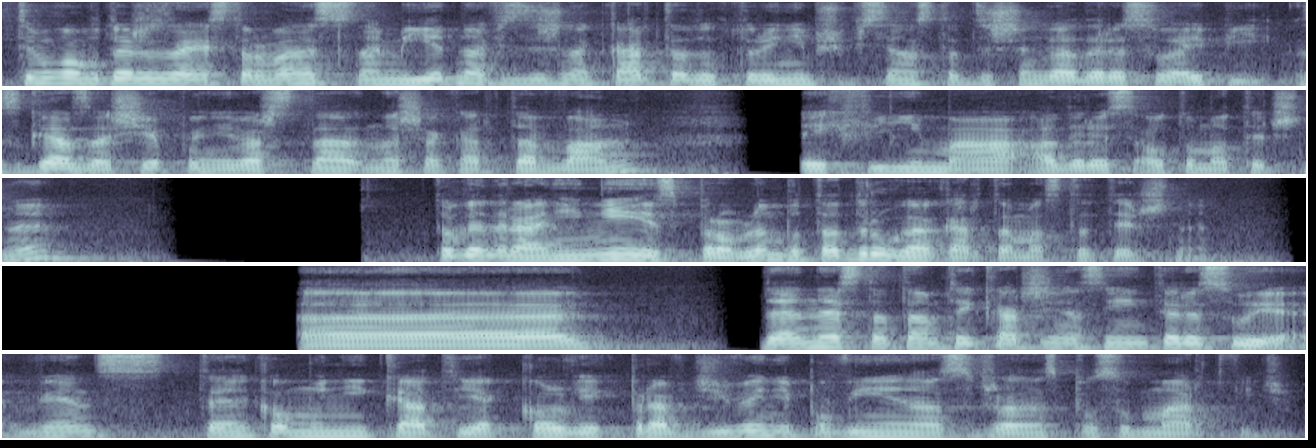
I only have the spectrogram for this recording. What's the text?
w tym komputerze zainstalowana jest co najmniej jedna fizyczna karta, do której nie przypisano statycznego adresu IP. Zgadza się, ponieważ ta nasza karta WAN w tej chwili ma adres automatyczny. To generalnie nie jest problem, bo ta druga karta ma statyczny. Eee, DNS na tamtej karcie nas nie interesuje, więc ten komunikat, jakkolwiek prawdziwy, nie powinien nas w żaden sposób martwić.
